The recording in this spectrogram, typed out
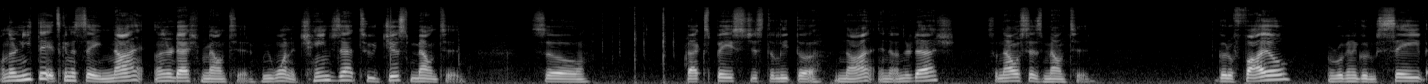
Underneath it, it's going to say not under dash mounted. We want to change that to just mounted. So backspace, just delete the not and under dash. So now it says mounted. Go to file, we're going to go to save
